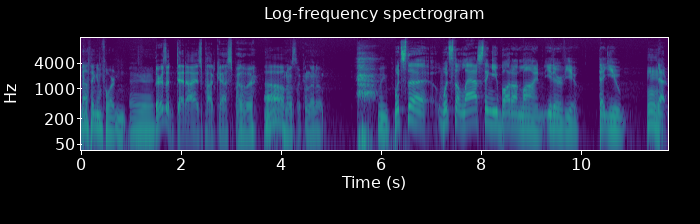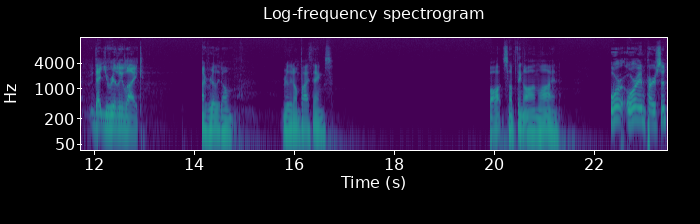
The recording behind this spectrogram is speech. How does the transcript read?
Nothing important. Uh, There is a Dead Eyes podcast, by the way. Oh, when I was looking that up. we, what's the what's the last thing you bought online, either of you, that you that that you really like? I really don't really don't buy things. Bought something online. Or or in person?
